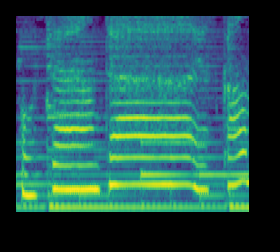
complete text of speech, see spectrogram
Oh, Santa is coming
